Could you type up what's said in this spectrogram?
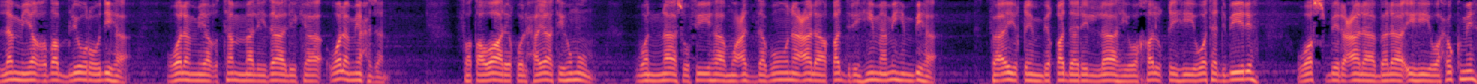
لم يغضب لورودها ولم يغتم لذلك ولم يحزن. فطوارق الحياة هموم والناس فيها معذبون على قدر هممهم بها. فأيقن بقدر الله وخلقه وتدبيره واصبر على بلائه وحكمه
